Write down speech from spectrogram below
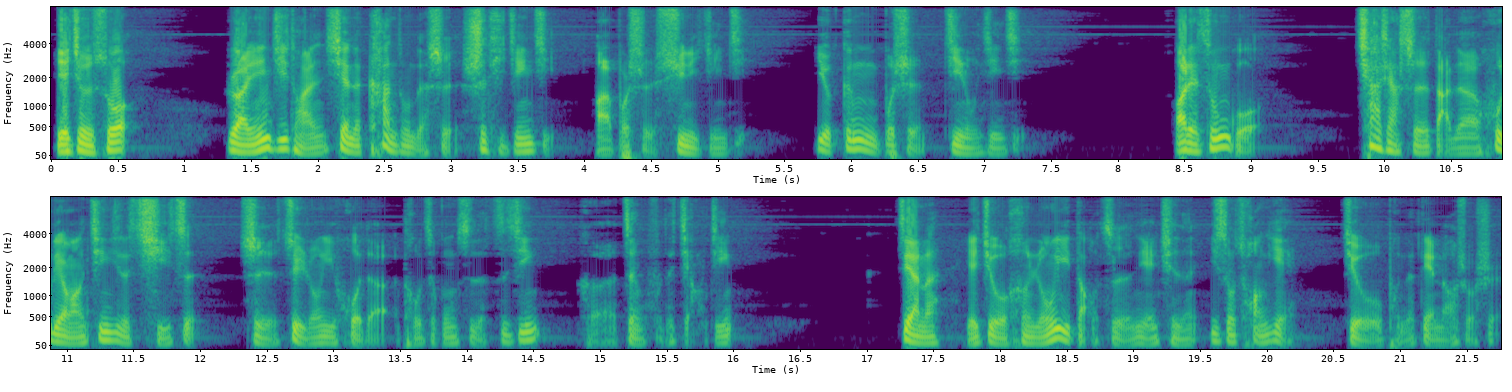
也就是说，软银集团现在看重的是实体经济，而不是虚拟经济，又更不是金融经济。而在中国，恰恰是打着互联网经济的旗帜，是最容易获得投资公司的资金和政府的奖金。这样呢，也就很容易导致年轻人一说创业就捧着电脑说事，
